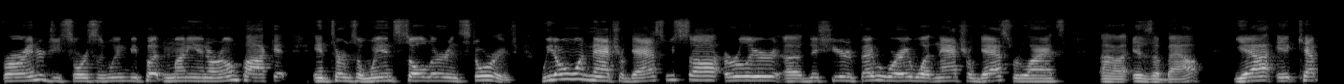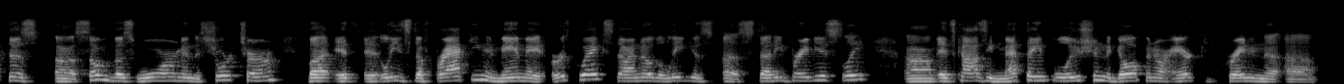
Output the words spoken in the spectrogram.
for our energy sources. We can be putting money in our own pocket in terms of wind, solar, and storage. We don't want natural gas. We saw earlier uh, this year in February what natural gas reliance uh, is about. Yeah, it kept us, uh, some of us warm in the short term, but it, it leads to fracking and man-made earthquakes that I know the league has, uh, studied previously. Um, it's causing methane pollution to go up in our air, creating a, a,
